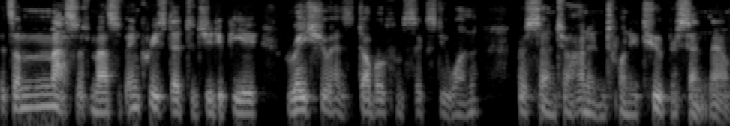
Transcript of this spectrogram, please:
It's a massive, massive increase. Debt to GDP ratio has doubled from 61 percent to 122 percent now.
